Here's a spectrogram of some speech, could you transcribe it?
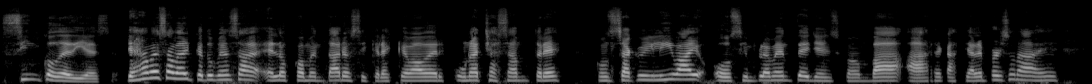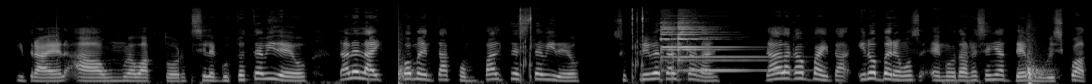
5 de 10. Déjame saber qué tú piensas en los comentarios si crees que va a haber una Shazam 3 con Zachary Levi o simplemente James Gunn va a recastear el personaje y traer a un nuevo actor. Si les gustó este video, dale like, comenta, comparte este video, suscríbete al canal, dale a la campanita y nos veremos en otra reseña de Movie Squad.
